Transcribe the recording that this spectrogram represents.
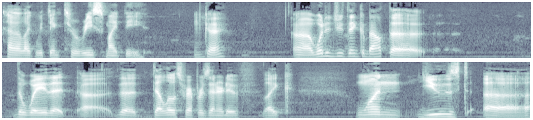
Kind of like we think Therese might be. Okay. Uh, what did you think about the the way that uh, the Delos representative like one used uh,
